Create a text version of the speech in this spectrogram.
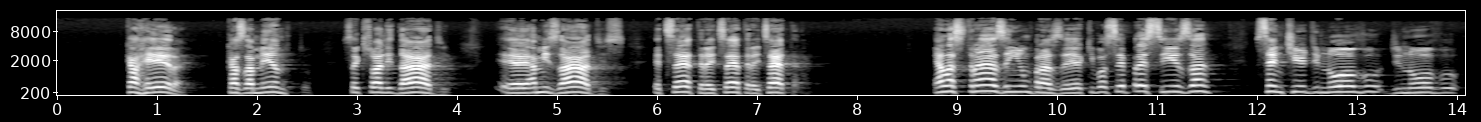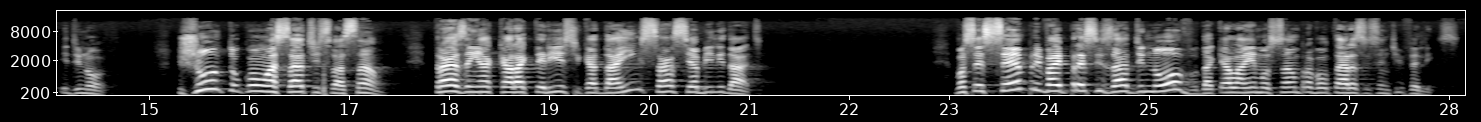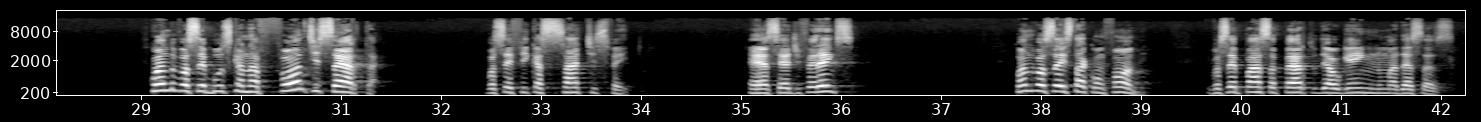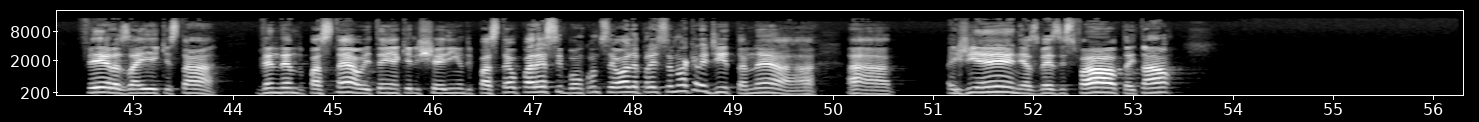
carreira, casamento, sexualidade, é, amizades, etc, etc, etc. Elas trazem um prazer que você precisa sentir de novo, de novo e de novo. Junto com a satisfação, trazem a característica da insaciabilidade. Você sempre vai precisar de novo daquela emoção para voltar a se sentir feliz. Quando você busca na fonte certa, você fica satisfeito. Essa é a diferença. Quando você está com fome, e você passa perto de alguém numa dessas feiras aí que está vendendo pastel e tem aquele cheirinho de pastel, parece bom. Quando você olha para ele, você não acredita, né? A, a, a higiene às vezes falta e tal.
